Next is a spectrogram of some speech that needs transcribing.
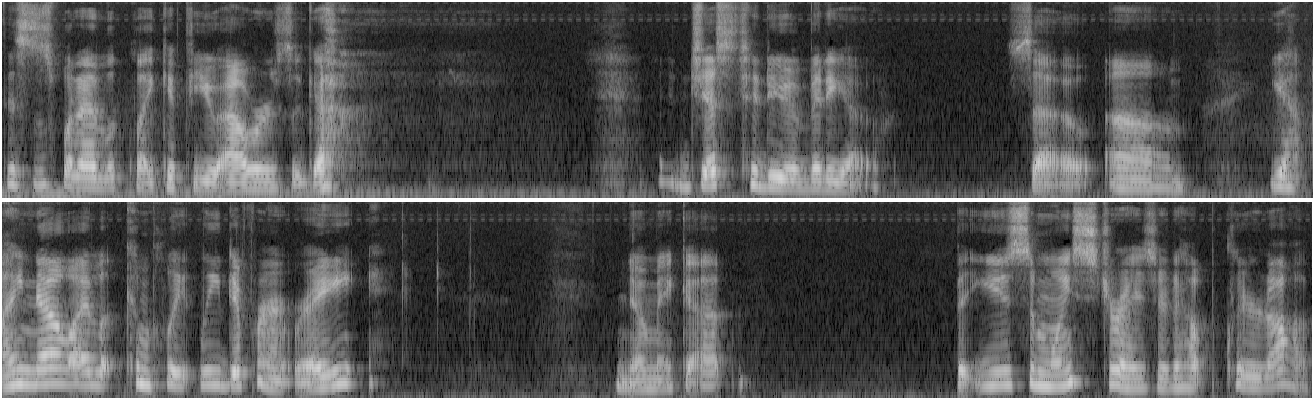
this is what I looked like a few hours ago. just to do a video. So, um, yeah, I know I look completely different, right? No makeup. But use some moisturizer to help clear it off.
